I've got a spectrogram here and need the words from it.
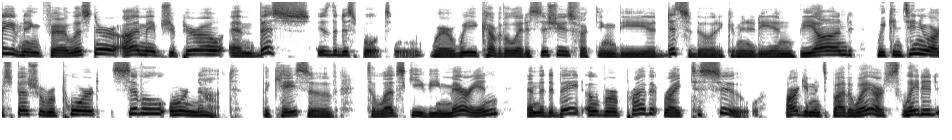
evening, fair listener. I'm Abe Shapiro, and this is the Disabulletin, where we cover the latest issues affecting the uh, disability community and beyond. We continue our special report, Civil or Not, the case of Talevski v. Marion and the debate over a private right to sue. Arguments, by the way, are slated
